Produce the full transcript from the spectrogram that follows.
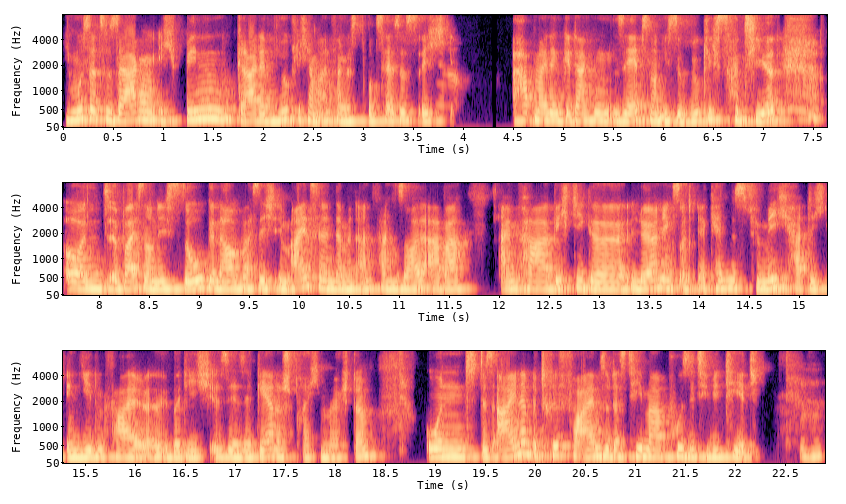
Ich muss dazu sagen, ich bin gerade wirklich am Anfang des Prozesses. Ich ja habe meine Gedanken selbst noch nicht so wirklich sortiert und weiß noch nicht so genau, was ich im Einzelnen damit anfangen soll. Aber ein paar wichtige Learnings und Erkenntnisse für mich hatte ich in jedem Fall, äh, über die ich sehr, sehr gerne sprechen möchte. Und das eine betrifft vor allem so das Thema Positivität, mhm.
